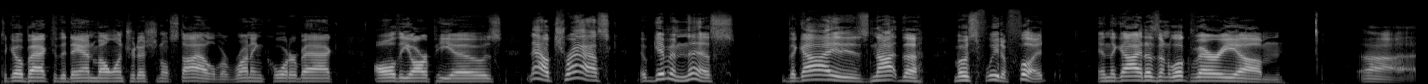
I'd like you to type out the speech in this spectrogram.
to go back to the Dan Mullen traditional style of a running quarterback, all the RPOs. Now, Trask, given this, the guy is not the most fleet of foot, and the guy doesn't look very um, uh,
